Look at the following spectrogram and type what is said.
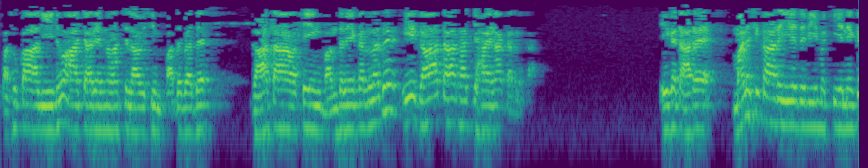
පසු කාලීනව ආචාර්යයන් වහන්සේලා විසින් පදබද ගාථා වශයෙන් බන්ධනය කරලාද ඒ ගාථා සජ්ජායනා කරන එක. ඒකට අර මානසිකාරය යෙදවීම කියන එක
